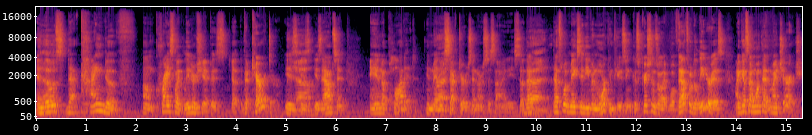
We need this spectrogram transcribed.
And yeah. those that kind of um, Christ-like leadership is uh, the character is, Yeah. is is absent and applauded in many Right. sectors in our society. So that Right. that's what makes it even more confusing because Christians are like, well, if that's what a leader is, I guess I want that in my church.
